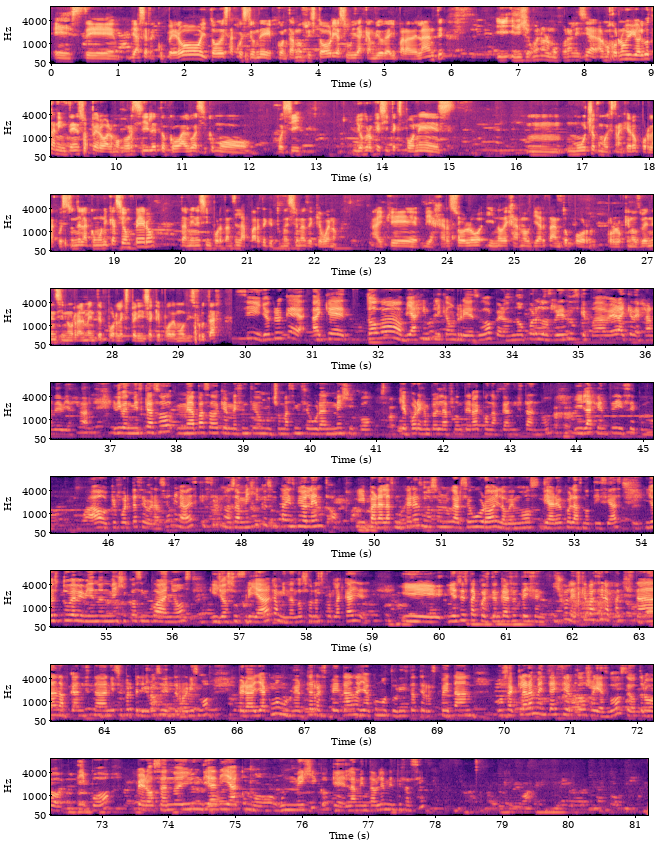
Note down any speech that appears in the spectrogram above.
Este, ya se recuperó y toda esta cuestión de contarnos su historia, su vida cambió de ahí para adelante. Y, dije, bueno, a lo mejor Alicia, a lo mejor no vivió algo tan intenso, pero a lo mejor sí le tocó algo así como, pues sí, yo creo que sí te expones mucho como extranjero por la cuestión de la comunicación, pero también es importante la parte que tú mencionas de que, bueno, hay que viajar solo y no dejarnos guiar tanto por, por lo que nos venden, sino realmente por la experiencia que podemos disfrutar. Sí, yo creo que hay que todo viaje implica un riesgo, pero no por los riesgos que pueda haber hay que dejar de viajar. Y digo, en mis casos me ha pasado que me he sentido mucho más insegura en México que, por ejemplo, en la frontera con Afganistán, ¿no? Y la gente dice como, wow, qué fuerte aseveración. Y la verdad es que sí, o sea, México es un país violento y para las mujeres no es un lugar seguro y lo vemos diario con las noticias. Yo estuve viviendo en México cinco años y yo sufría caminando solas por la calle. Y, y es esta cuestión que a veces te dicen, híjole, es que vas a ir a Pakistán, Afganistán y es súper peligroso y el terrorismo, pero allá como mujer te respetan, allá como turista te respetan. O sea, claramente hay ciertos riesgos de otro tipo, pero o sea, no hay un día a día como un México que lamentablemente es así.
